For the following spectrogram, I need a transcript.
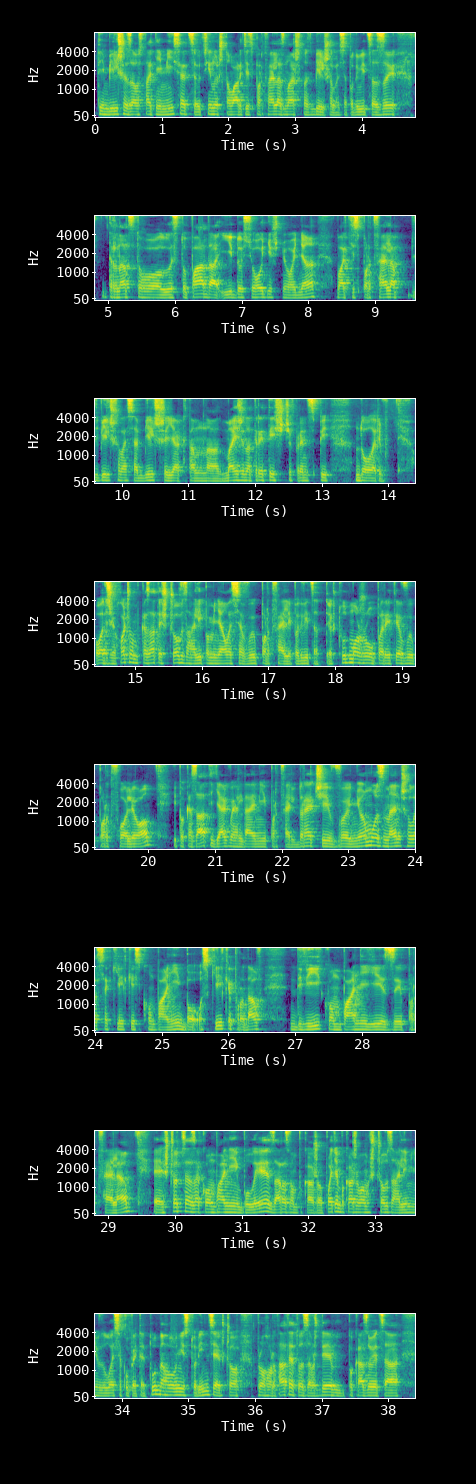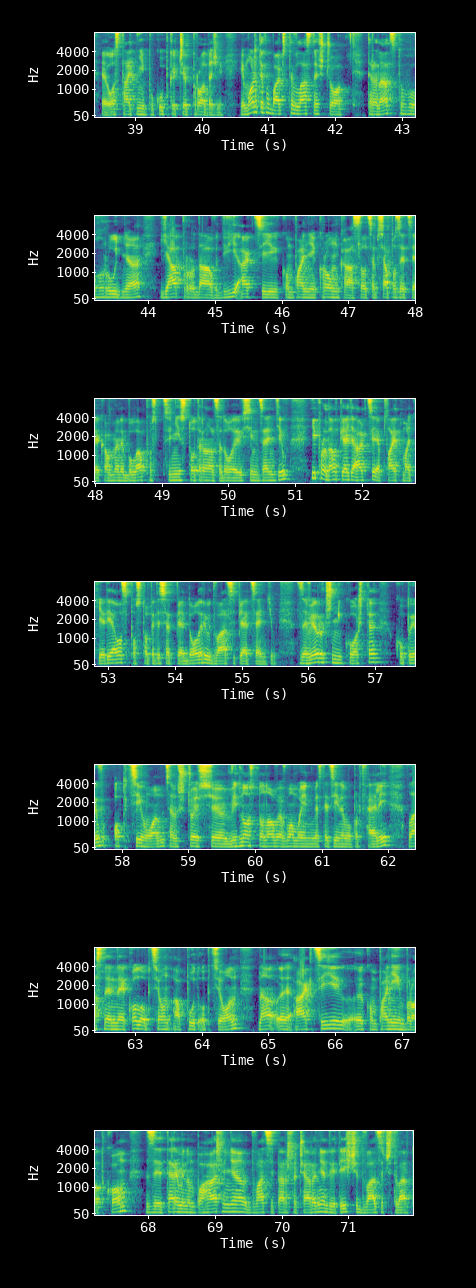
тим більше за останній місяць, оціночна вартість портфеля значно збільшилася. Подивіться, з 13 листопада і до сьогоднішнього дня вартість портфеля збільшилася більше як там на майже на 3 тисячі в принципі доларів. Отже, хочу вам показати, що взагалі помінялося в портфелі. Подивіться, тут можу перейти в портфоліо і показати, як виглядає мій портфель. До речі, в ньому зменшилася кількість компаній, бо оскільки продав дві компанії з портфеля. Е, Що це за компанії були? Зараз вам покажу. Потім покажу вам, що взагалі мені вдалося купити. Тут на головній сторінці, якщо прогортати, то завжди показуються е, останні покупки чи продажі. І можете побачити, власне, що 13 грудня я продав дві акції компанії Crown Castle. Це вся позиція, яка в мене була по ціні 113 доларів 7 центів. І продав 5 акцій Applied Materials по 155 доларів 25 центів. За виручені кошти купив опціон. Це щось е, відносно нове в моєму інвестиційному портфелі. Власне, не коло опціон, а пут опціон на е, акції е, компанії Broadcom з терміном погашення 21 червня 2024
